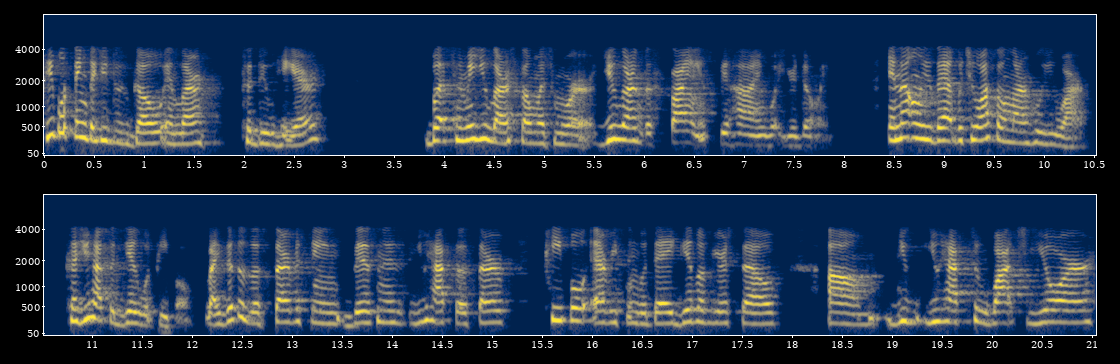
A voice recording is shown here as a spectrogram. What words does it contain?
people think that you just go and learn to do hair. But to me, you learn so much more. You learn the science behind what you're doing. And not only that, but you also learn who you are because you have to deal with people. Like this is a servicing business. You have to serve people every single day, give of yourself. Um, you, you have to watch your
